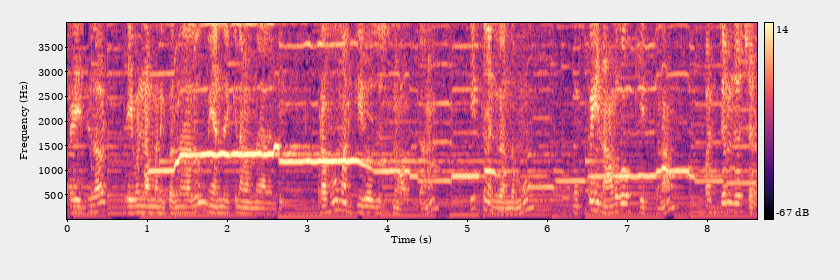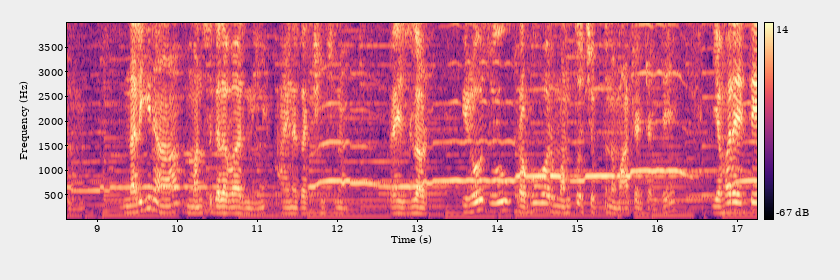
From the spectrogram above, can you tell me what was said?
ప్రైజ్ లాడ్ దేవుని నమ్మని కొందనాలు మీ అందరికీ నా వందనాలండి. ప్రభు మనకి ఈ రోజు ఇస్తున్న వాగ్దానం కీర్తన గ్రంథము ముప్పై నాలుగో కీర్తన పద్దెనిమిదో చరణం. నలిగిన మనసు గలవారిని ఆయన రక్షించును. ప్రైజ్ లాడ్ ఈరోజు ప్రభు వారు మనతో చెప్తున్న మాట ఏంటంటే ఎవరైతే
